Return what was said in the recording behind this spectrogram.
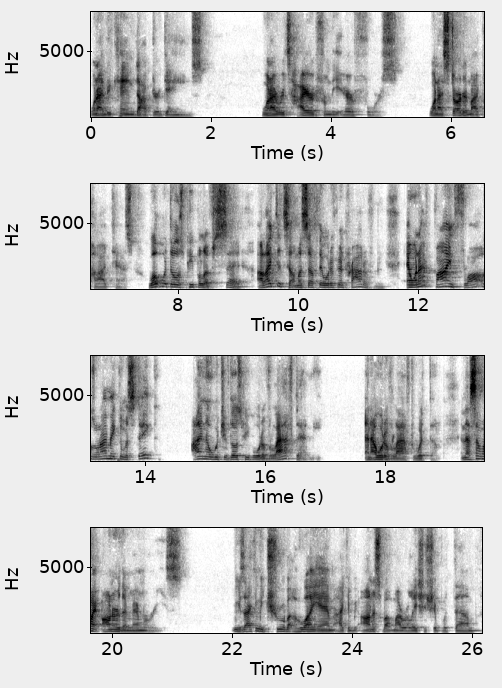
when I became Dr. Gaines, when I retired from the Air Force, when I started my podcast. What would those people have said? I like to tell myself they would have been proud of me. And when I find flaws, when I make a mistake, I know which of those people would have laughed at me and I would have laughed with them. And that's how I honor their memories because I can be true about who I am. I can be honest about my relationship with them.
